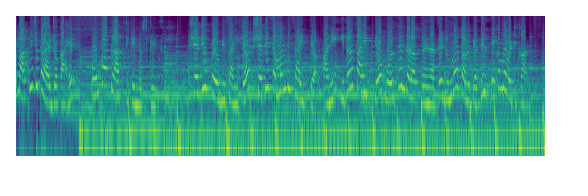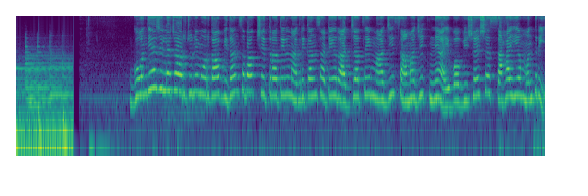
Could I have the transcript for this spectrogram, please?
बातमीचे प्रायोजक आहेत ओंकार प्लास्टिक इंडस्ट्रीज. शेती उपयोगी साहित्य शेती संबंधी साहित्य आणि इतर साहित्य होलसेल दरात मिळण्याचे जुन्नर तालुक्यातील एकमेव ठिकाण. गोंदिया जिल्ह्याच्या अर्जुनी मोरगाव विधानसभा क्षेत्रातील नागरिकांसाठी राज्याचे माजी सामाजिक न्याय व विशेष सहाय्य मंत्री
